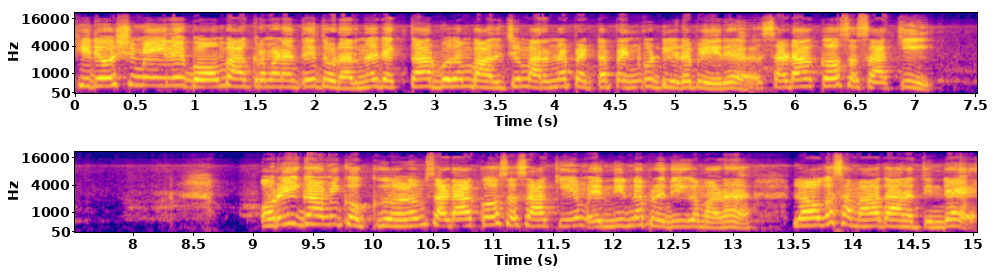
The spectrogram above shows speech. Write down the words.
ഹിരോഷിമയിലെ ബോംബ് ആക്രമണത്തെ തുടർന്ന് രക്താർബുദം ബാധിച്ച് മരണപ്പെട്ട പെൺകുട്ടിയുടെ പേര് സഡാക്കോ സസാക്കി. ഒറിഗാമി കൊക്കുകളും സഡാക്കോ സസാക്കിയും എന്തിന്റെ പ്രതീകമാണ്? ലോക സമാധാനത്തിന്റെ.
